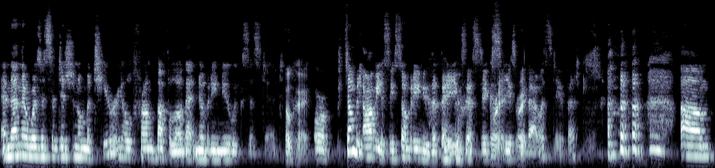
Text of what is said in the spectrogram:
and then there was this additional material from Buffalo that nobody knew existed. okay, or somebody obviously somebody knew that they existed. Right, Excuse right. me, that was stupid. um,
